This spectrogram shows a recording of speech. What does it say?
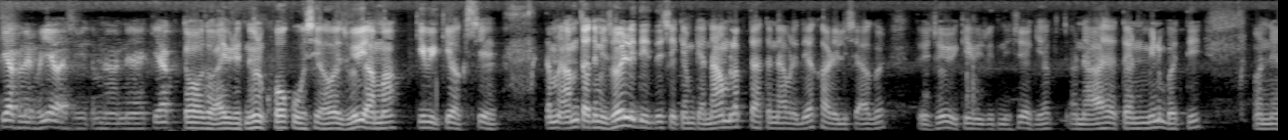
કેક લઈને ભાઈ તમને, અને કેક તો આવી રીતનું ખોખું છે. હવે જોઈએ આમાં કેવી કેક છે. તમે આમ તો તમે જોઈ લીધી છે કેમ કે નામ લખતા તને આપણે દેખાડેલી છે આગળ તો એ જોયું કેવી રીતની છે કેક અને આ છે ત્રણ મીણબત્તી અને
